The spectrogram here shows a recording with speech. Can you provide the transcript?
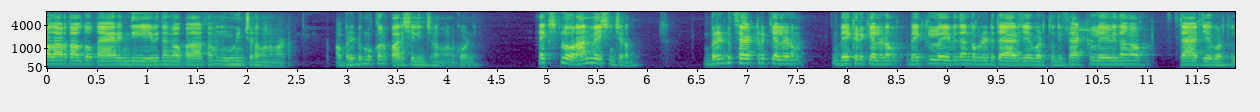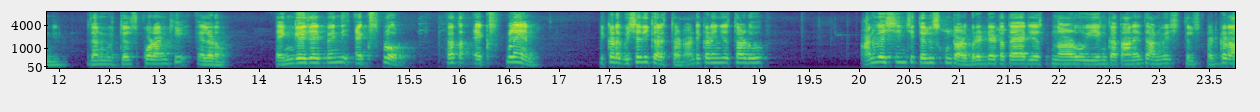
పదార్థాలతో తయారైంది ఏ విధంగా పదార్థం అని ఊహించడం అనమాట ఆ బ్రెడ్ ముక్కను పరిశీలించడం అనుకోండి. ఎక్స్ప్లోర్ అన్వేషించడం. బ్రెడ్ ఫ్యాక్టరీకి వెళ్ళడం. బేకరీకి వెళ్ళడం బేకరీలో ఏ విధంగా బ్రెడ్ తయారు చేయబడుతుంది ఫ్యాక్టరీలో ఏ విధంగా తయారు చేయబడుతుంది దాని గురించి తెలుసుకోవడానికి వెళ్ళడం. ఎంగేజ్ అయిపోయింది ఎక్స్ప్లోర్. తర్వాత ఎక్స్ప్లెయిన్ ఇక్కడ విశదీకరిస్తాడు. అంటే ఇక్కడ ఏం చేస్తాడు? అన్వేషించి తెలుసుకుంటాడు. బ్రెడ్ ఎట్లా తయారు చేస్తున్నాడు ఏం కథ అనేది అన్వేషించి తెలుసుకుంటాడు. ఇక్కడ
